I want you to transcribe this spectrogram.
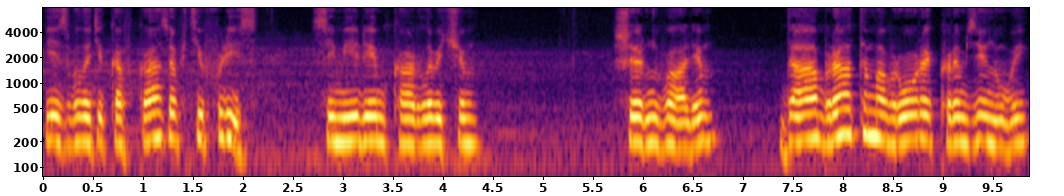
из Владикавказа в Тифлис с Эмилием Карловичем Шернвалем, да, братом Авроры Карамзиной,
